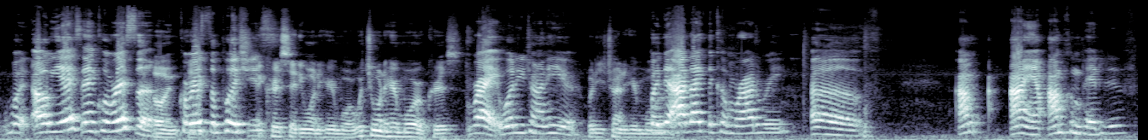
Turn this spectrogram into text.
What? Oh yes, and Clarissa. Oh, and- Clarissa pushes. And Chris said he want to hear more. What you want to hear more of, Chris? Right. What are you trying to hear? What are you trying to hear more? But of? I like the camaraderie of. I'm. I am. I'm competitive.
